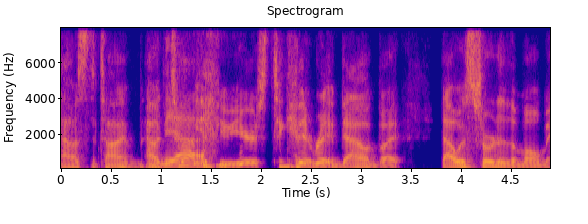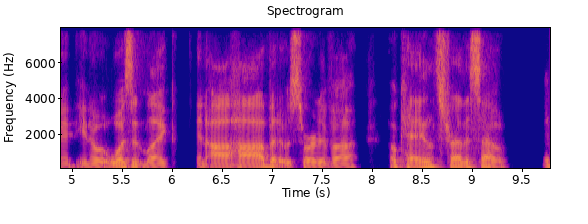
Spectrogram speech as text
now's the time. Now it yeah. took me a few years to get it written down but that was sort of the moment you know it wasn't like an aha but it was sort of a okay let's try this out. Uh,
